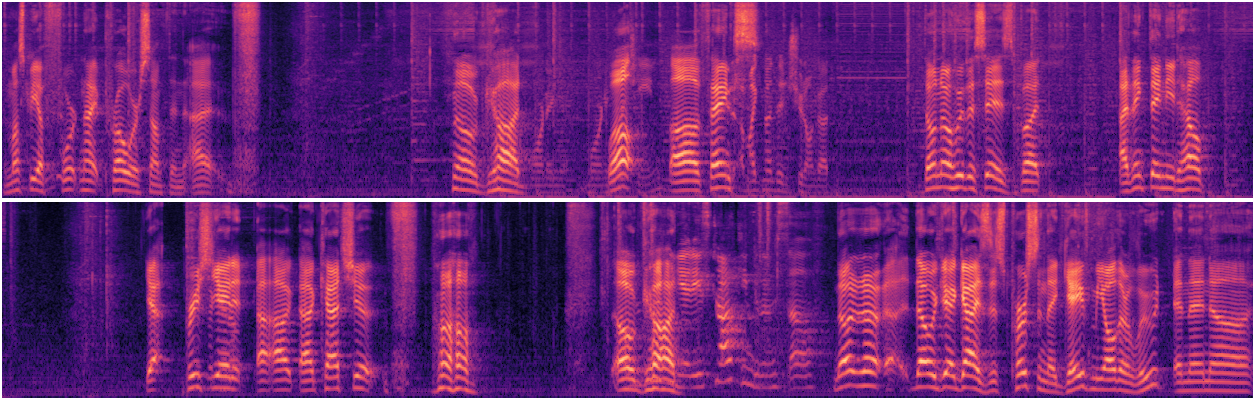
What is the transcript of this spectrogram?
It must be a Fortnite Pro or something. I. Oh God. Morning. Morning. Well, routine. uh, thanks. my gun didn't shoot on God. Don't know who this is, but I think they need help. Yeah, appreciate it. I, I, I'll catch you. Um, oh God. Yet he's talking to himself. No, no, no, uh, no, guys. This person, they gave me all their loot, and then uh,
